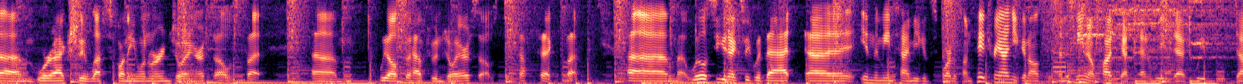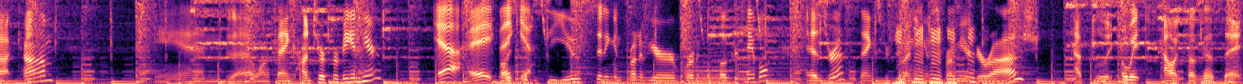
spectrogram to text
Um, we're actually less funny when we're enjoying ourselves, but um, we also have to enjoy ourselves. It's a tough pick, but um, we'll see you next week with that. Uh, in the meantime, you can support us on Patreon. You can also send us an email podcast at weep-weep.com. And uh, I want to thank Hunter for being here. Yeah. Hey, Always thank good to see you sitting in front of your vertical poker table. Ezra, thanks for joining us from your garage. Absolutely. Oh wait, Alex, I was going to say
